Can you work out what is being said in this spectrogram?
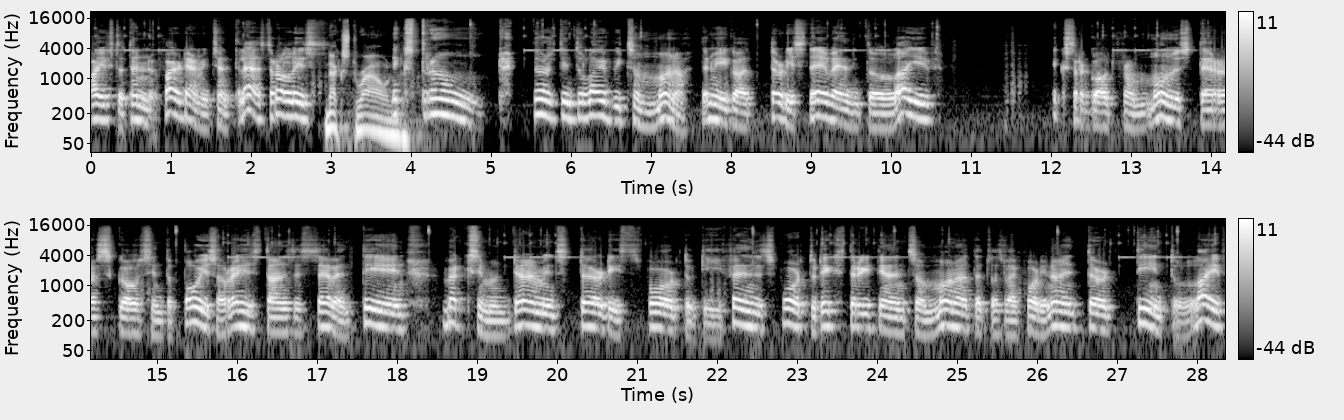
5 to 10 fire damage and the last roll is Next round. next round. 13 to life with some mana. Then we got 37 to life. Extra gold from monsters goes into poison resistance is 17. Maximum damage 34 to defense, 4 to dexterity and some mana. That was like 49. 13 to life.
